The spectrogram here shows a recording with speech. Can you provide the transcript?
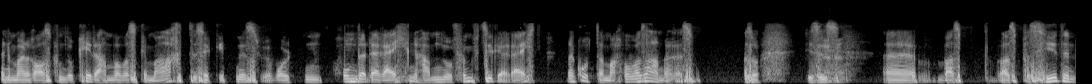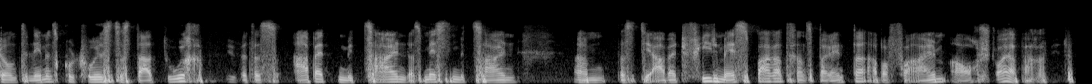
wenn mal rauskommt, okay, da haben wir was gemacht, das Ergebnis, wir wollten 100 erreichen, haben nur 50 erreicht, na gut, dann machen wir was anderes. Also dieses, was, was passiert in der Unternehmenskultur ist, dass dadurch über das Arbeiten mit Zahlen, das Messen mit Zahlen, ähm, dass die Arbeit viel messbarer, transparenter, aber vor allem auch steuerbarer wird.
